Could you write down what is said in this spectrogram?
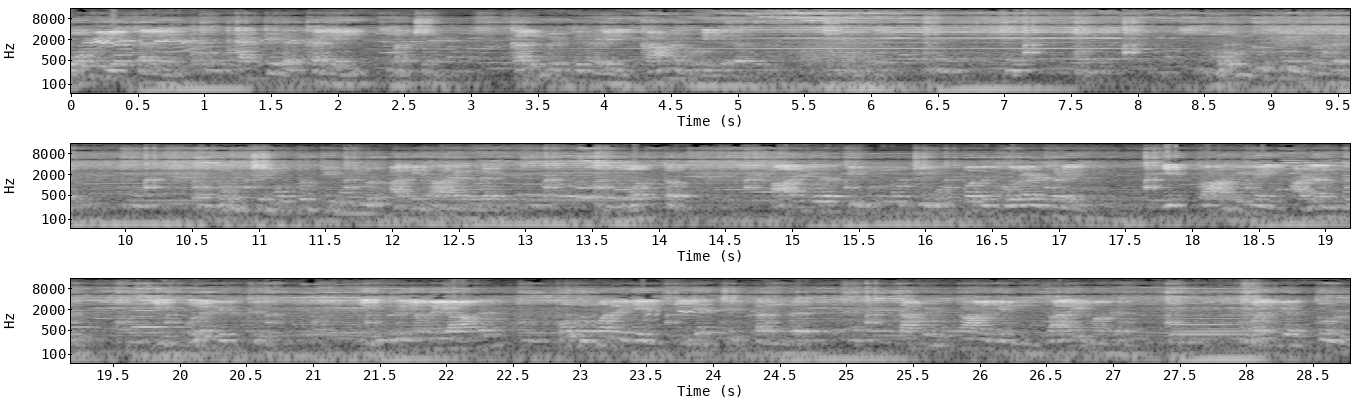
ஓவியக்கலை கட்டிடக்கலை மற்றும் கல்வெட்டுகளில் காண முடிகிறது. மூன்று பிரிவுகள். நூற்றி முப்பத்தி மூன்று அதிகாரங்கள். மொத்தம் ஆயிரத்தி முன்னூற்றி முப்பது குரல்களில் இப்பாலினை அளந்து இவ்வுலகிற்கு இன்றியமையாத பொதுமறையை இயற்றி தந்த தமிழ் தாயின் தலைமகன் வையத்துள்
